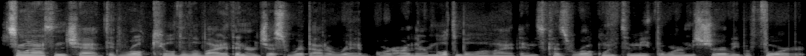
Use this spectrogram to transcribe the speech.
someone asked in chat, did Rhulk kill the Leviathan or just rip out a rib, or are there multiple Leviathans? Because Rhulk went to meet the worms surely before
